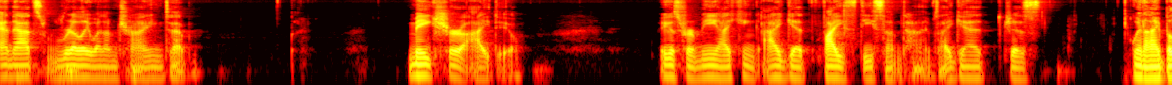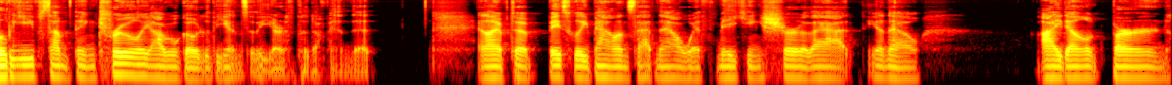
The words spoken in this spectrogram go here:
And that's mm-hmm. really what I'm trying to make sure I do. Because for me, I can I get feisty sometimes. I get just when I believe something truly, I will go to the ends of the earth to defend it. And I have to basically balance that now with making sure that, you know, I don't burn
